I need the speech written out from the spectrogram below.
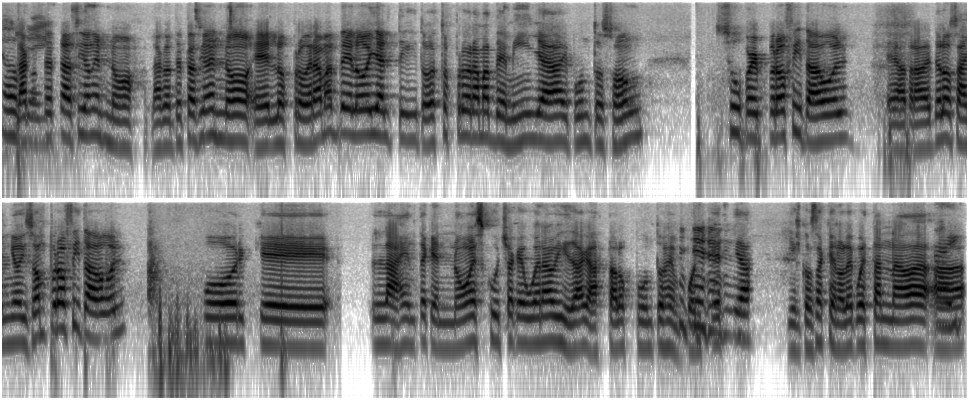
La contestación es no. La contestación es no. Eh, los programas de loyalty, todos estos programas de millas y puntos son súper profitables eh, a través de los años y son profitables porque la gente que no escucha qué buena vida gasta los puntos en porquería y en cosas que no le cuestan nada a,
